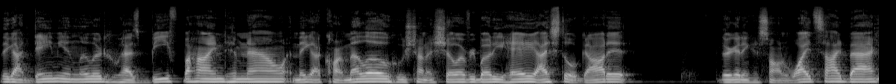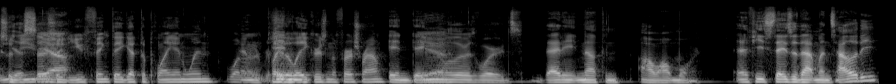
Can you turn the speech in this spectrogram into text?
They got Damian Lillard who has beef behind him now, and they got Carmelo who's trying to show everybody, hey, I still got it. They're getting Hassan Whiteside back. So, Yes, do, you, sir. so do you think they get the play and win and 100%. play the Lakers in the first round? In Damian Yeah. Lillard's words, that ain't nothing. I want more. And if he stays with that mentality,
